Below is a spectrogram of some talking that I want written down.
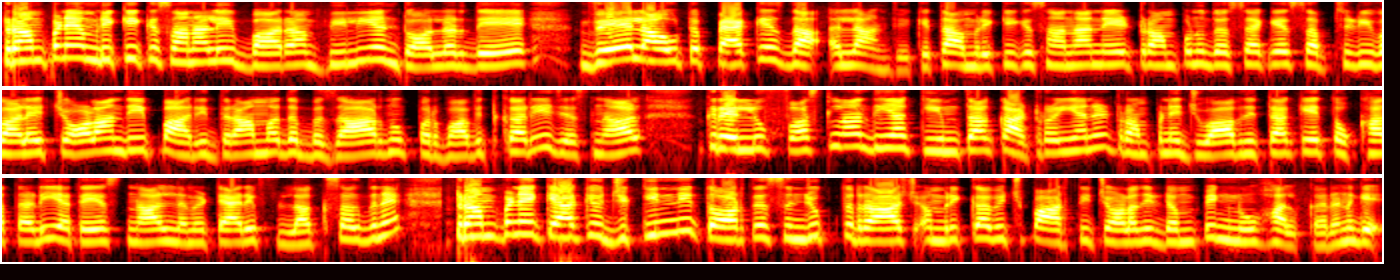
ਟਰੰਪ ਨੇ ਅਮਰੀਕੀ ਕਿਸਾਨਾਂ ਲਈ 12 ਬਿਲੀਅਨ ਡਾਲਰ ਦੇ ਵੇਲ ਆਊਟ ਪੈਕੇਜ ਦਾ ਐਲਾਨ ਵੀ ਕੀਤਾ। ਅਮਰੀਕੀ ਕਿਸਾਨਾਂ ਨੇ ਟਰੰਪ ਨੂੰ ਦੱਸਿਆ ਕਿ ਸਬਸਿਡੀ ਵਾਲੇ ਚੌਲਾਂ ਦੀ ਭਾਰੀ ਦਰਾਮਦ ਬਾਜ਼ਾਰ ਨੂੰ ਪ੍ਰਭਾਵਿਤ ਕਰ ਰਹੀ ਹੈ, ਜਿਸ ਨਾਲ ਘਰੇਲੂ ਫਸਲਾਂ ਦੀਆਂ ਕੀਮਤਾਂ ਘਟ ਰਹੀਆਂ ਨੇ। ਟਰੰਪ ਨੇ ਜਵਾਬ ਦਿੱਤਾ ਕਿ ਧੋਖਾਧੜੀ ਅਤੇ ਇਸ ਨਾਲ ਨਵੇਂ ਟੈਰਿਫ ਲੱਗ ਸਕਦੇ ਨੇ। ਟਰੰਪ ਨੇ ਕਿਹਾ ਕਿ ਉਹ ਯਕੀਨੀ ਤੌਰ ਤੇ ਸੰਯੁਕਤ ਰਾਜ ਅਮਰੀਕਾ ਵਿੱਚ ਭਾਰਤੀ ਚੌਲਾਂ ਦੀ ਡੰਪਿੰਗ ਨੂੰ ਹੱਲ ਕਰਨਗੇ।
